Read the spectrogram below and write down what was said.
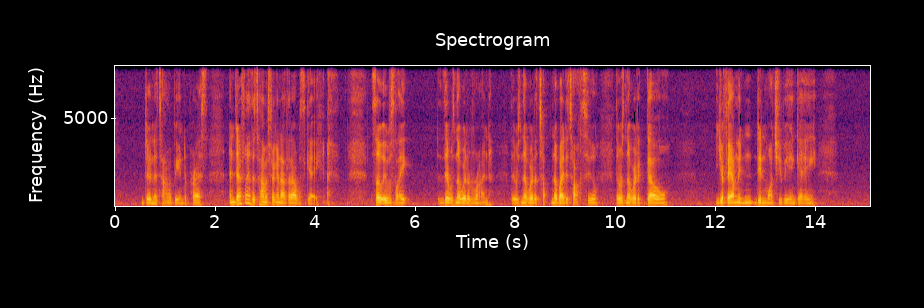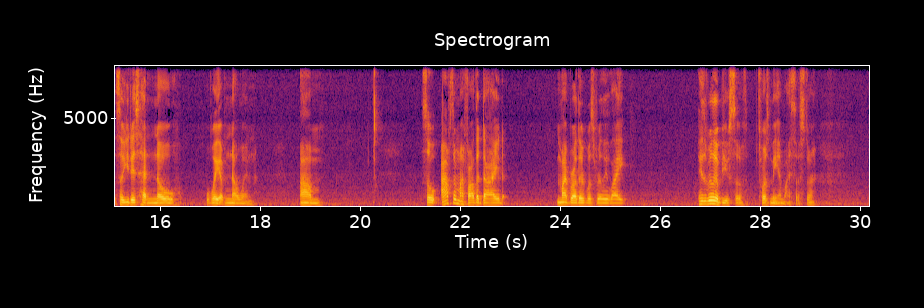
during the time of being depressed. And definitely at the time of figuring out that I was gay. so it was like there was nowhere to run. There was nowhere to talk, nobody to talk to. There was nowhere to go your family didn't want you being gay, so you just had no way of knowing. Um, so after my father died, my brother was really like, he's really abusive towards me and my sister,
